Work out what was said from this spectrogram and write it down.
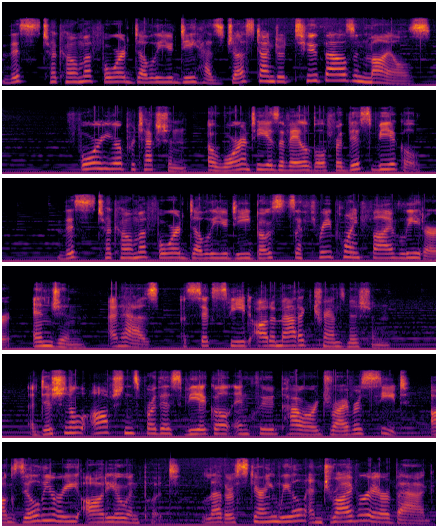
This Tacoma 4WD has just under 2,000 miles. For your protection, a warranty is available for this vehicle. This Tacoma 4WD boasts a 3.5-liter engine and has a 6-speed automatic transmission. Additional options for this vehicle include power driver's seat, auxiliary audio input, leather steering wheel and driver airbag.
